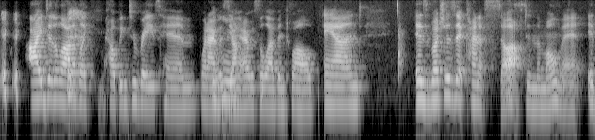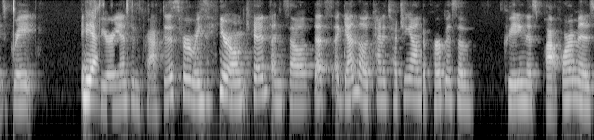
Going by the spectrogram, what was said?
I did a lot of like helping to raise him when I was mm-hmm. young. I was 11, 12. And as much as it kind of sucked in the moment, it's great experience yeah. and practice for raising your own kid. And so that's again though kind of touching on the purpose of creating this platform is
